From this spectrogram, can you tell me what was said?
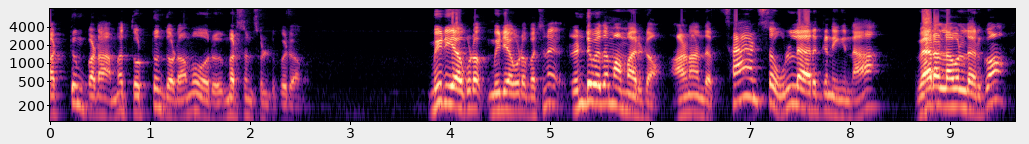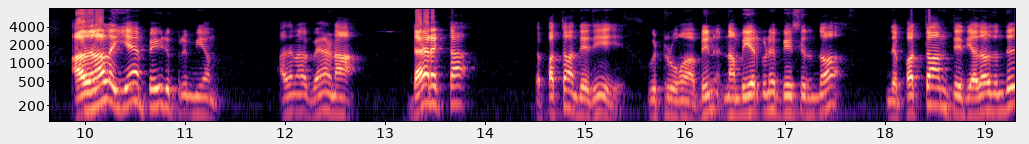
பட்டும் படாமல் தொட்டும் தொடாமல் ஒரு விமர்சனம் சொல்லிட்டு போயிடுவாங்க. மீடியா கூட மீடியா கூட பிரச்சனை. ரெண்டு விதமாக மாறிடும். ஆனால் அந்த ஃபேன்ஸை உள்ளே இருக்குனிங்கன்னா வேற லெவலில் இருக்கும். அதனால் ஏன் பெய்டு ப்ரீமியம் அதனால் வேணாம். டைரெக்டாக இந்த பத்தாம் தேதி விட்டுருவோம் அப்படின்னு நம்ம ஏற்கனவே பேசியிருந்தோம். இந்த பத்தாம் தேதி அதாவது வந்து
